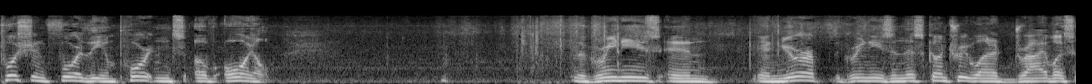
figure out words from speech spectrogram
pushing for the importance of oil. The greenies in in Europe, the greenies in this country want to drive us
